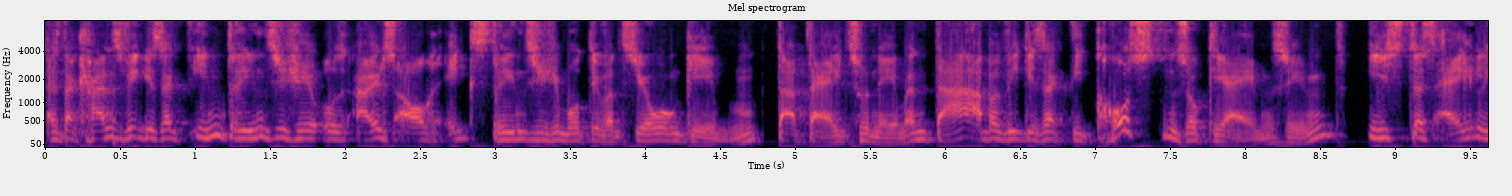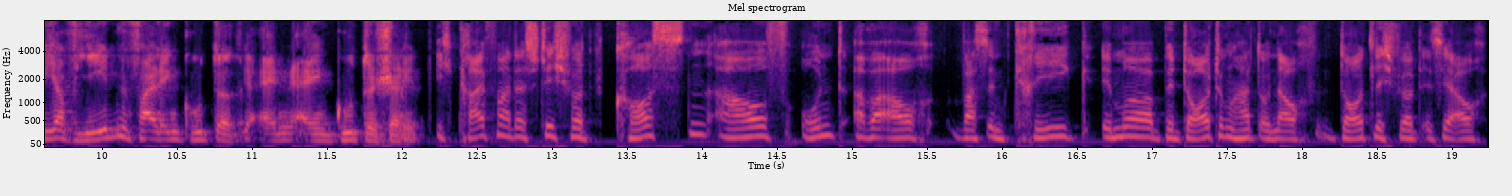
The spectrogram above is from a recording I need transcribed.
Also da kann es, wie gesagt, intrinsische als auch extrinsische Motivation geben, da teilzunehmen. Da aber, wie gesagt, die Kosten so klein sind, ist das eigentlich auf jeden Fall ein guter, ein, ein guter Schritt. Ich greife mal das Stichwort Kosten auf und aber auch, was im Krieg immer Bedeutung hat und auch deutlich wird, ist ja auch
